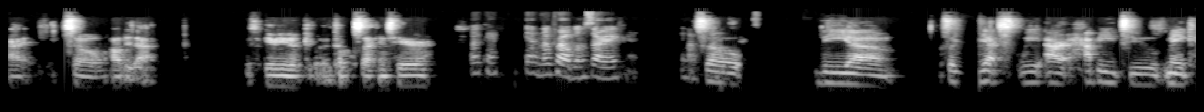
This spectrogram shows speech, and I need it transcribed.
All right, so I'll do that. Just give you a, a couple seconds here. Okay. Yeah, no problem. Sorry. So the um, so yes, we are happy to make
